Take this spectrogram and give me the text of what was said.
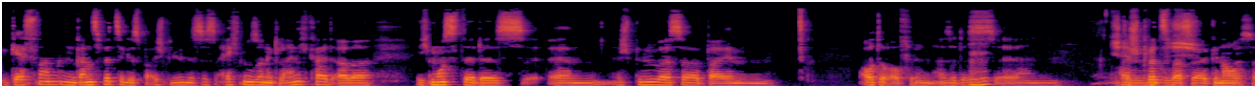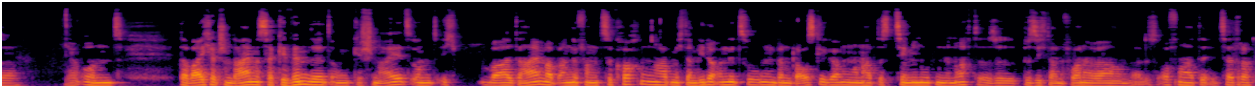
gestern ein ganz witziges Beispiel, das ist echt nur so eine Kleinigkeit, aber ich musste das ähm, Spülwasser beim Auto auffüllen, also das, mhm. ähm, das Spritzwasser, genau. Wasser. Ja. Und da war ich halt schon daheim, es hat gewindet und geschneit und ich war halt daheim, habe angefangen zu kochen, habe mich dann wieder angezogen, bin rausgegangen und habe das zehn Minuten gemacht, also bis ich dann vorne war und alles offen hatte etc.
